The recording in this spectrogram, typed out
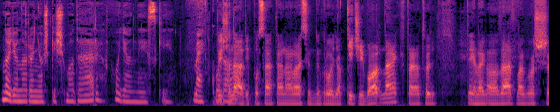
Nagyon aranyos kis madár. Hogyan néz ki? Mekkora? És a nádi poszátánál elszintünk róla, hogy a kicsi barnák, tehát hogy tényleg az átlagos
